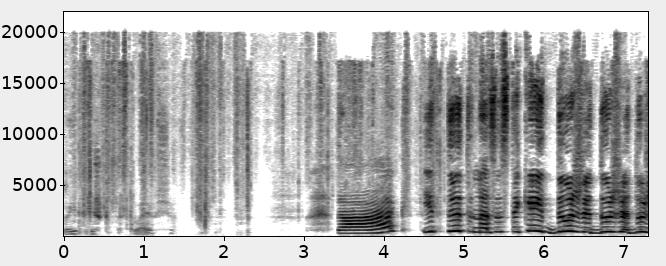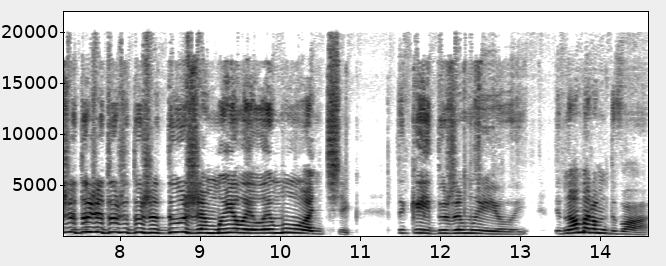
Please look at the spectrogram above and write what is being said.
Ой, трішки приклеївся. Так. І тут у нас ось такий дуже, дуже, дуже, дуже, дуже, дуже, дуже милий лимончик. Такий дуже милий. Під номером 2.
